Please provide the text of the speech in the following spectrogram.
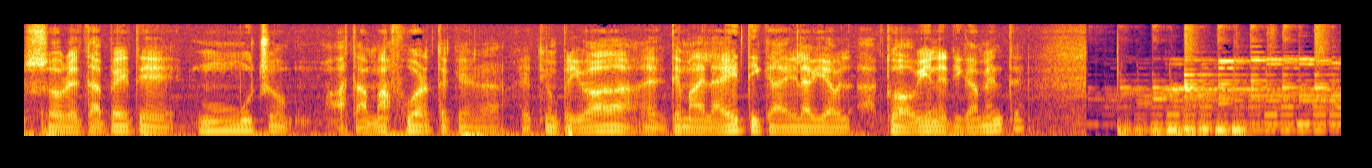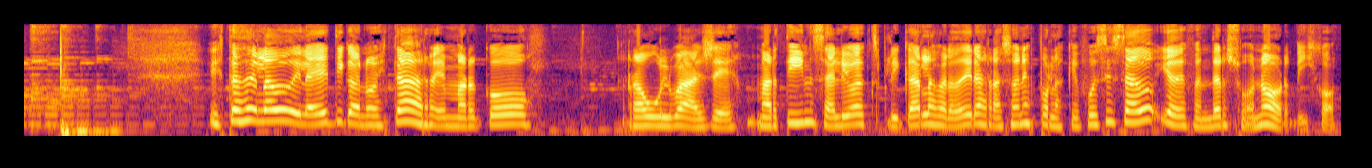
sobre el tapete mucho, hasta más fuerte que la gestión privada, el tema de la ética, él había actuado bien éticamente. Estás del lado de la ética, no estás, remarcó Raúl Valle. Martín salió a explicar las verdaderas razones por las que fue cesado y a defender su honor, dijo.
